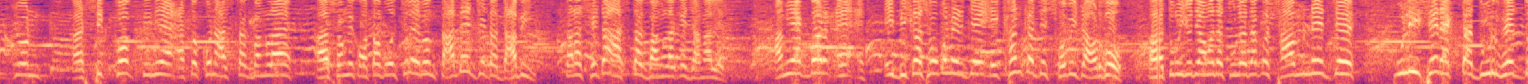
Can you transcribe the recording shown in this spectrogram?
একজন শিক্ষক, তিনি এতক্ষণ আজতাক বাংলায় সঙ্গে কথা বলছিলেন এবং তাদের যেটা দাবি, তারা সেটা আজতাক বাংলাকে জানালেন। আমি একবার এই বিকাশ ভবনের যে এখানকার যে ছবিটা, অর্ঘ তুমি যদি আমাদের তুলে দেখো, সামনের যে পুলিশের একটা দুর্ভেদ্য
